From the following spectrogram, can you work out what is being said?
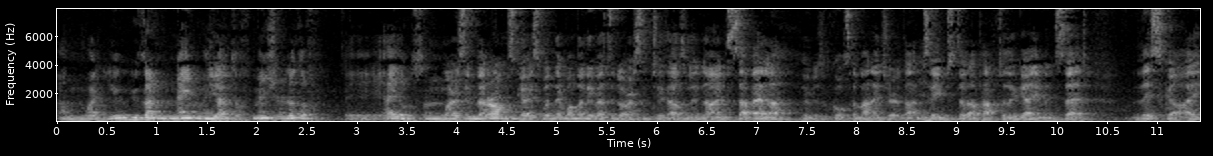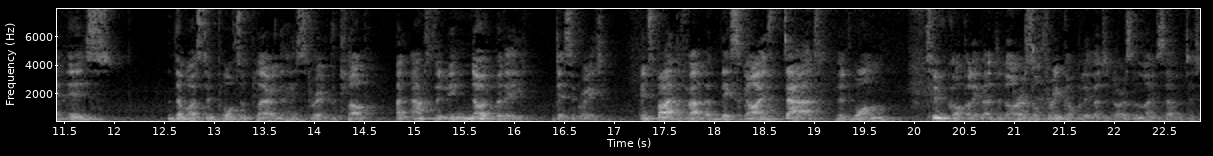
and well, you, you can name a Yeah. lot of mention a lot of uh, idols. And Whereas in Veron's case, when they won the Libertadores in 2009, Sabella, who was of course the manager of that Yeah. team, stood up after the game and said, "This guy is the most important player in the history of the club," and absolutely nobody disagreed. In spite of the fact that this guy's dad had won two Copa Libertadores or three Copa Libertadores in the late 70s.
